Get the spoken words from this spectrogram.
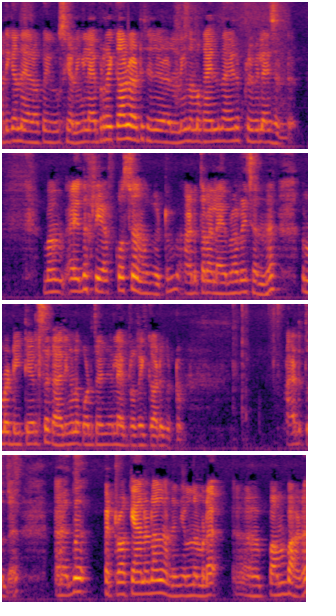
അധികം നേരമൊക്കെ യൂസ് ചെയ്യണമെങ്കിൽ ലൈബ്രറി കാർഡുമായിട്ട് ചെയ്യണമെങ്കിൽ നമുക്ക് അതിന്റെതായ ഒരു പ്രിവിലേജ് ഉണ്ട്. അപ്പം ഇത് ഫ്രീ ഓഫ് കോസ്റ്റ് നമുക്ക് കിട്ടും? അടുത്തുള്ള ലൈബ്രറി ചെന്ന് നമ്മുടെ ഡീറ്റെയിൽസ് കാര്യങ്ങൾ കൊടുത്തു കഴിഞ്ഞാൽ ലൈബ്രറി കാർഡ് കിട്ടും. അടുത്തത് ഇത് പെട്രോൾ കാനഡ എന്ന് പറഞ്ഞാൽ നമ്മുടെ പമ്പാണ്.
